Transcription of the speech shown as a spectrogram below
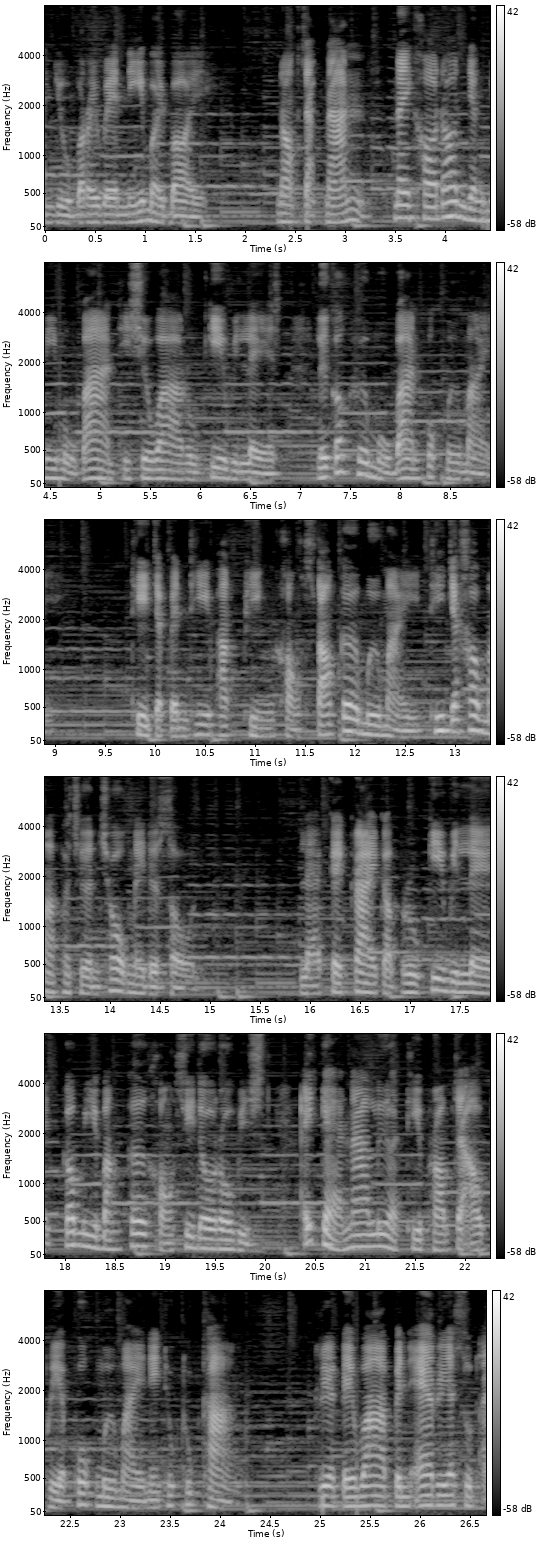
นอยู่บริเวณนี้บ่อยๆ นอกจากนั้นในคอร์ดอนยังมีหมู่บ้านที่ชื่อว่า Rookie Village หรือก็คือหมู่บ้านพวกมือใหม่ ที่จะเป็นที่พักพิงของสตอกเกอร์มือใหม่ที่จะเข้ามาเผชิญโชคในเดอะโซน และใกล้ๆกับ Rookie Village ก็มีบังเกอร์ของซีโดโรวิชไอ้แก่หน้าเลือดที่พร้อมจะเอาเปรียบพวกมือใหม่ในทุกๆทาง เรียกได้ว่าเป็นแอเรียสุดไอ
